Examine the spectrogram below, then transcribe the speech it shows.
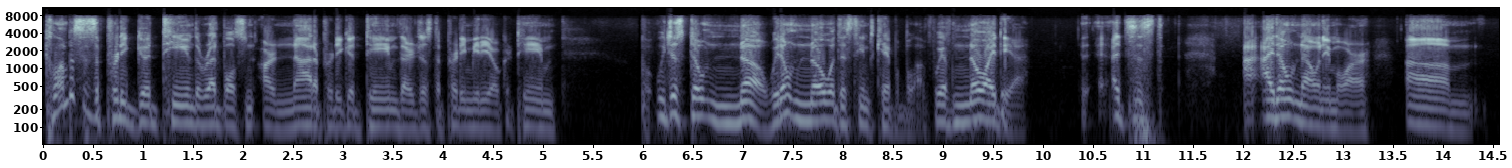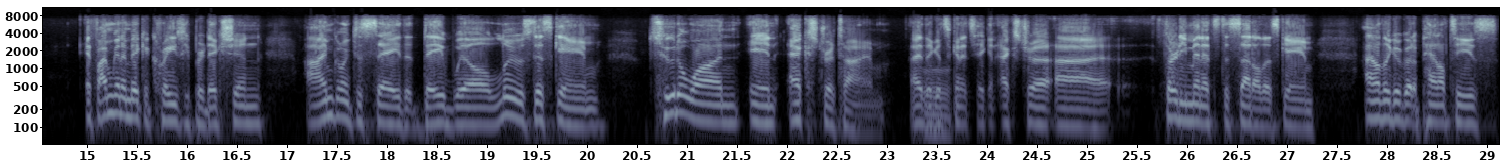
Columbus is a pretty good team. The Red Bulls are not a pretty good team. They're just a pretty mediocre team. But we just don't know. We don't know what this team's capable of. We have no idea. It's just I, I don't know anymore. Um, if I'm going to make a crazy prediction, I'm going to say that they will lose this game two to one in extra time. I think Ooh. it's going to take an extra uh, 30 minutes to settle this game. I don't think it'll go to penalties,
